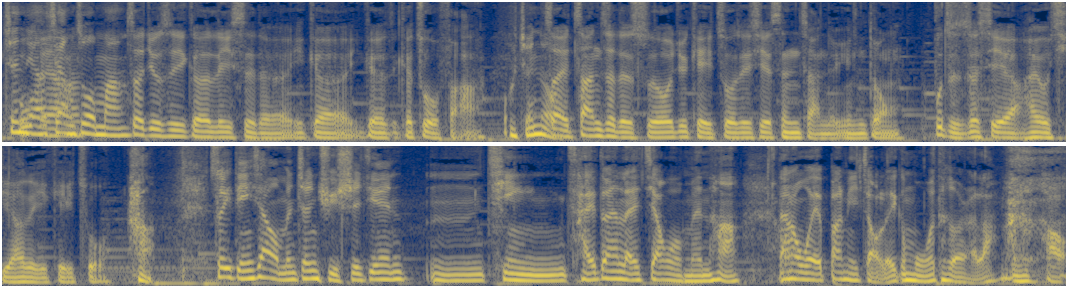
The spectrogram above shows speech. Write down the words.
真的要这样做吗？这就是一个类似的一个一个一个做法。我真的在站着的时候就可以做这些伸展的运动。不止这些啊，还有其他的也可以做。好，所以等一下我们争取时间，嗯，请财端来教我们哈。当然，我也帮你找了一个模特了啦。好，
